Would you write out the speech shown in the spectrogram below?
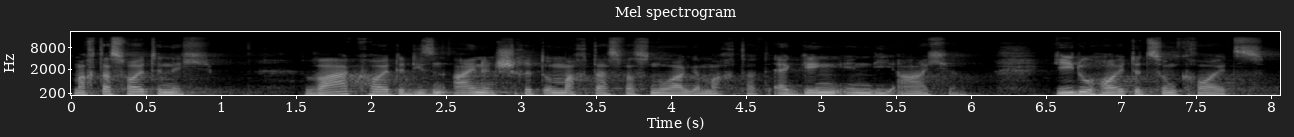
Mach das heute nicht. Wag heute diesen einen Schritt und mach das, was Noah gemacht hat. Er ging in die Arche. Geh du heute zum Kreuz.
